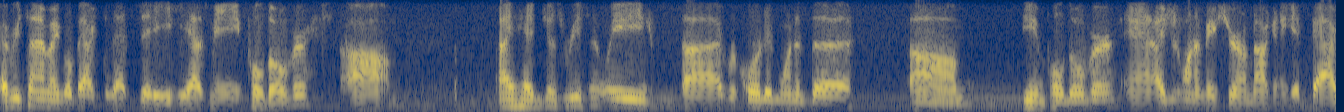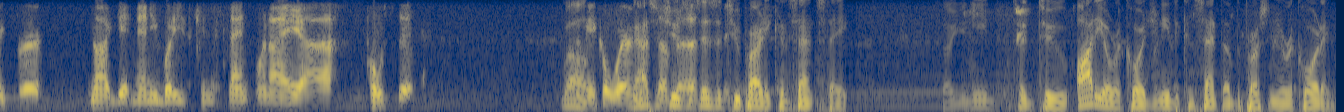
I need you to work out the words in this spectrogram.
every time I go back to that city, he has me pulled over. Um, I had just recently uh, recorded one of the um, being pulled over, and I just want to make sure I'm not going to get bagged for not getting anybody's consent when I uh, post it. Well, make awareness Massachusetts is a two-party consent state, so you need to to audio record. You need the consent of the person you're recording,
